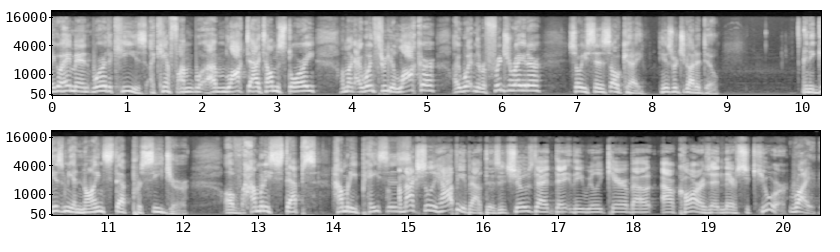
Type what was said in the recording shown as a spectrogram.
I go, "Hey man, where are the keys? I can't. I'm I'm locked out." I tell him the story. I'm like, "I went through your locker. I went in the refrigerator." So he says, "Okay, here's what you got to do." and he gives me a nine step procedure of how many steps, how many paces. I'm actually happy about this. It shows that they, they really care about our cars and they're secure. right.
